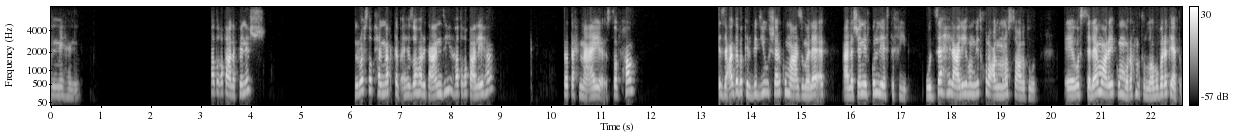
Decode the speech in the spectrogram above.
المهني. هضغط على فينش نروح سطح المكتب اهي ظهرت عندي هضغط عليها. فتح معايا الصفحة. إذا عجبك الفيديو شاركه مع زملائك علشان الكل يستفيد وتسهل عليهم يدخلوا على المنصة على طول. والسلام عليكم ورحمة الله وبركاته.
